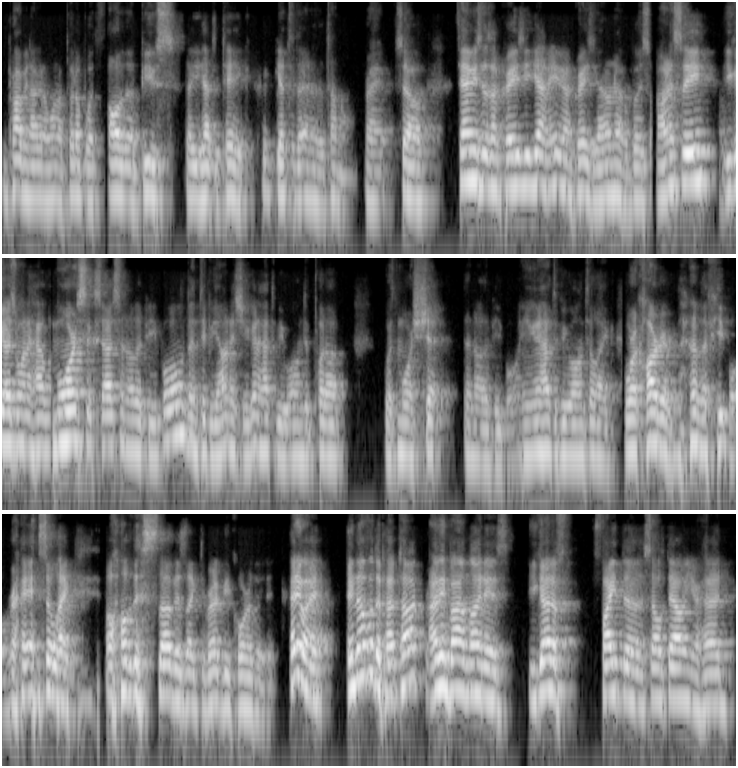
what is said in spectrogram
you're probably not gonna want to put up with all the abuse that you have to take to get to the end of the tunnel. Right. So Tammy says I'm crazy. Yeah, maybe I'm crazy. I don't know. But honestly, you guys want to have more success than other people, then to be honest, you're gonna have to be willing to put up with more shit than other people. And you're gonna have to be willing to like work harder than other people, right? So like all this stuff is like directly correlated. Anyway, enough of the pep talk. I think bottom line is you gotta fight the self doubt in your head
